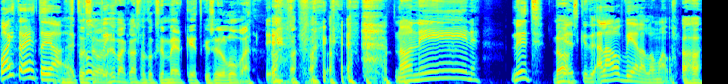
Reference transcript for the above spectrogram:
vaihtoehtoja. Mutta se kumpi- on hyvä kasvatuksen merkki, että kysyy luvan. No niin, nyt No. keskity. Älä ole vielä lomalla. Aha.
